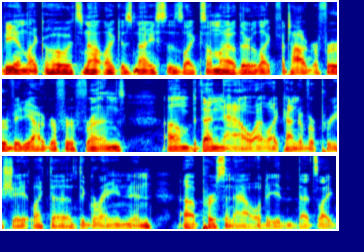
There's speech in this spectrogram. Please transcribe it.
being like, oh, it's not like as nice as like some of my other like photographer, videographer friends. Um, but then now I like kind of appreciate like the the grain and uh, personality that's like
